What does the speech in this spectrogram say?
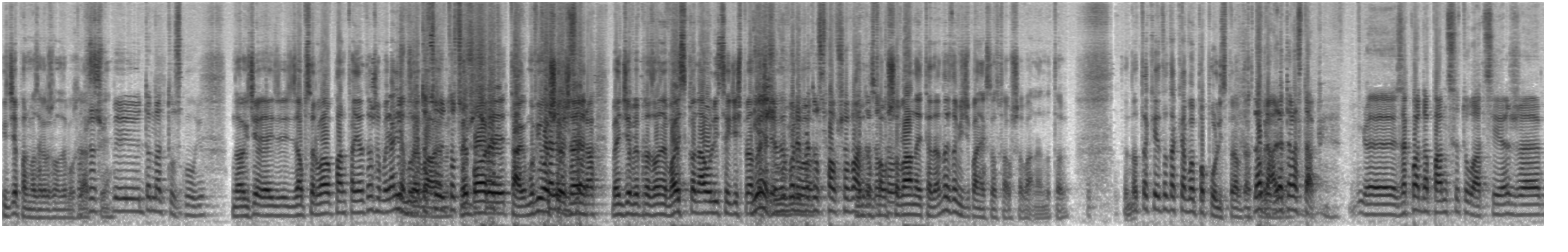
Gdzie pan ma zagrożoną No demokrację? przecież y, Donald Tusk mówił. No gdzie e, zaobserwował pan, panie redaktorze, bo ja nie, Nie, mówię, to, co- obserwowałem. to, co Wybory, tak, mówiło się, że będzie wyprowadzone wojsko na ulicę gdzieś, prawda, Nie, że wybory będą sfałszowane, Będą no to- sfałszowane i tak dalej. No to widzi pan, jak są sfałszowane. No to, no takie, to był populizm, prawda? Dobra, ale teraz tak. E, zakłada pan sytuację, że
